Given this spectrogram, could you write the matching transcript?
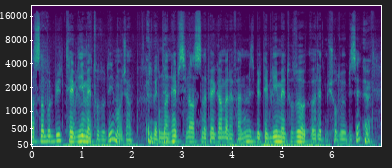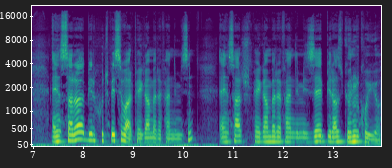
Aslında bu bir tebliğ metodu değil mi hocam? Elbette. Bunların hepsini aslında Peygamber Efendimiz bir tebliğ metodu öğretmiş oluyor bize. Evet. Ensar'a bir hutbesi var Peygamber Efendimizin. Ensar Peygamber Efendimiz'e biraz gönül koyuyor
